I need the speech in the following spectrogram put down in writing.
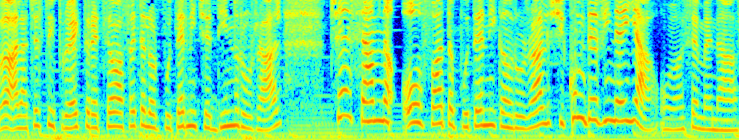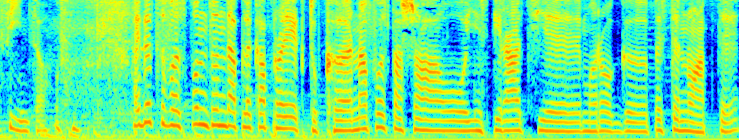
al acestui proiect Rețeaua Fetelor Puternice din Rural. Ce înseamnă o fată puternică în rural și cum devine ea o asemenea ființă? Haideți să vă spun de unde a plecat proiectul, că n-a fost așa o inspirație, mă rog, uh, peste noapte.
